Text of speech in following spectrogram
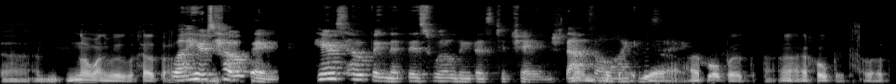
Uh, no one will help us. Well, here's hoping here's hoping that this will lead us to change. That's all I can yeah, say. I hope it. I hope it a lot.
